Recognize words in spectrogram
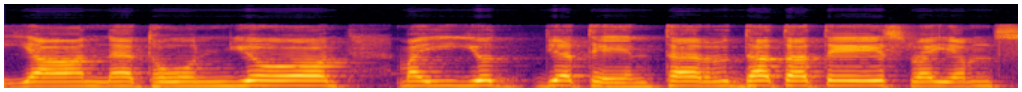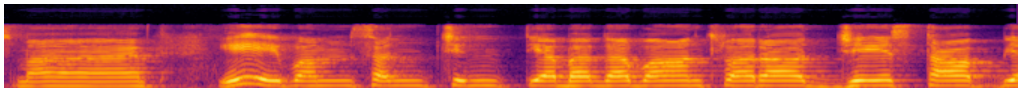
इयान्नथोऽन्यो मय्युध्यतेऽन्तर्धतते स्वयं स्म। एवं सञ्चिन्त्य भगवान् स्वराज्ये स्थाप्य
